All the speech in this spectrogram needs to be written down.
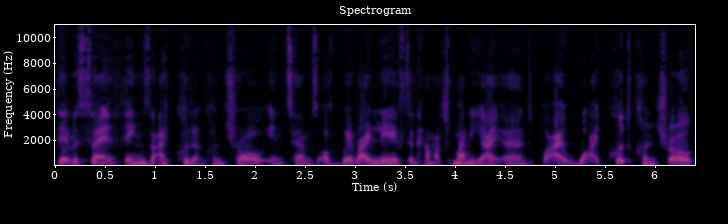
there are certain things that I couldn't control in terms of where I lived and how much money I earned. But I, what I could control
